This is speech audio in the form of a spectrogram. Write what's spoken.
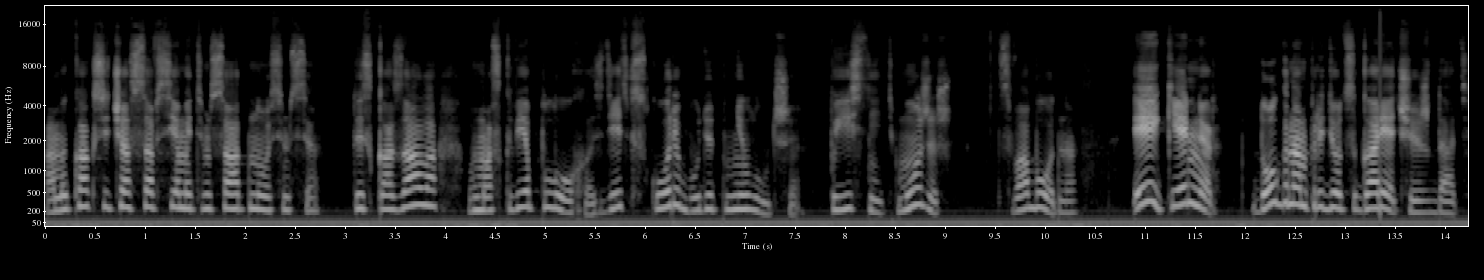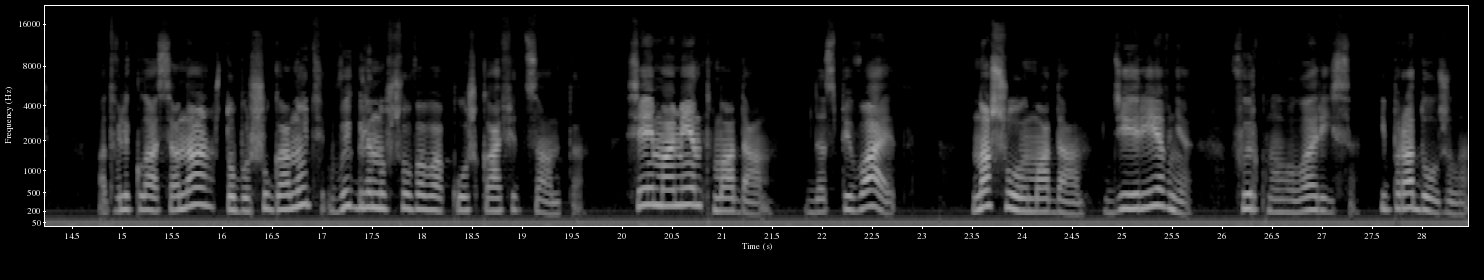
А мы как сейчас со всем этим соотносимся? Ты сказала, в Москве плохо, здесь вскоре будет не лучше. Пояснить можешь? Свободно. Эй, Кельнер, долго нам придется горячее ждать? Отвлеклась она, чтобы шугануть выглянувшего в окошко официанта. «Сей момент, мадам!» «Доспевает!» «Нашел, мадам! Деревня!» — фыркнула Лариса и продолжила.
